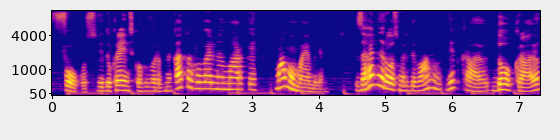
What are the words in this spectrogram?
Фокус від українського виробника торговельної марки Мамо Меблі. Загальний розмір дивану від краю до краю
